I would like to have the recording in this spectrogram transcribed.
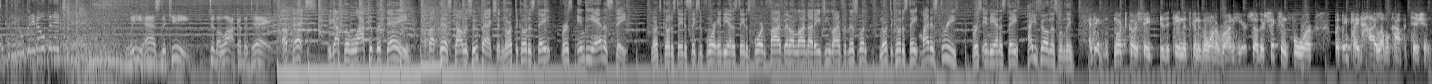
Open it, open it, open it. Lee has the key to the lock of the day. Up next, we got the lock of the day. How about this college hoop action? North Dakota State versus Indiana State. North Dakota State is six and four. Indiana State is four and five. BetOnline.ag line for this one. North Dakota State minus three versus Indiana State. How you feeling this one, Lee? I think North Dakota State is a team that's going to go on a run here. So they're six and four, but they played high level competition.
